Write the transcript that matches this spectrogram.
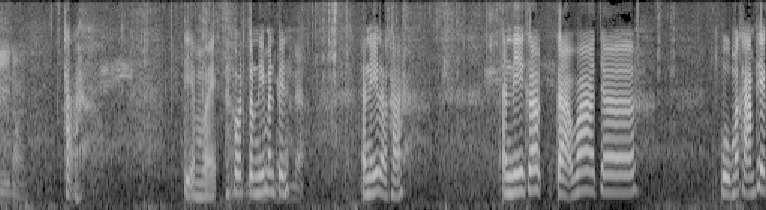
ดีๆหน่อย ค่ะ เตรียมไว้เพราะตรงนี้มันเป็นเนี่ยอันนี้เหรอคะ อันนี้ก็กะว่าจะ ปลูกมะขามเทศ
